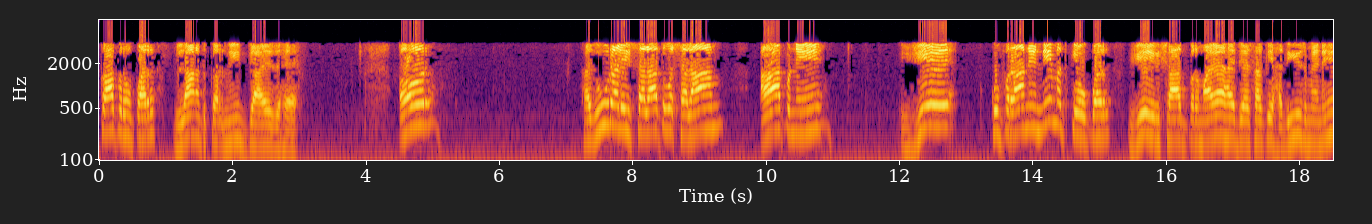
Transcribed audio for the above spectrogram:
کافروں پر لانت کرنی جائز ہے۔ اور حضور علیہ سلاۃ وسلام آپ نے یہ کفران نعمت کے اوپر یہ ارشاد فرمایا ہے جیسا کہ حدیث میں نے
